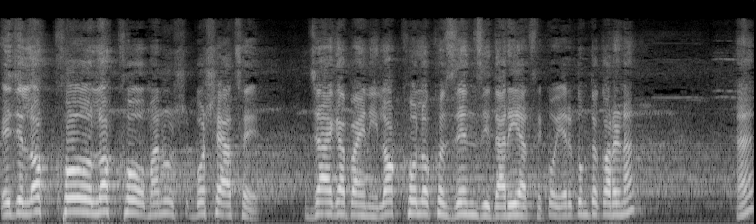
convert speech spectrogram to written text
এই যে লক্ষ লক্ষ মানুষ বসে আছে, জায়গা পায়নি, লক্ষ লক্ষ জেনজি দাঁড়িয়ে আছে। কই, এরকম তো করে না? হ্যাঁ?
